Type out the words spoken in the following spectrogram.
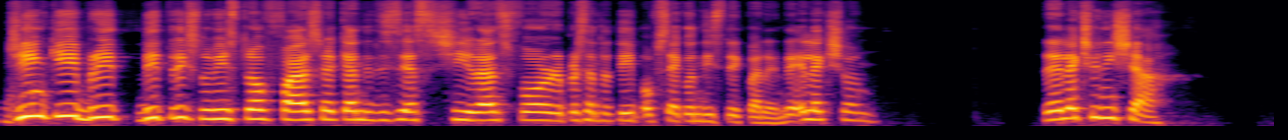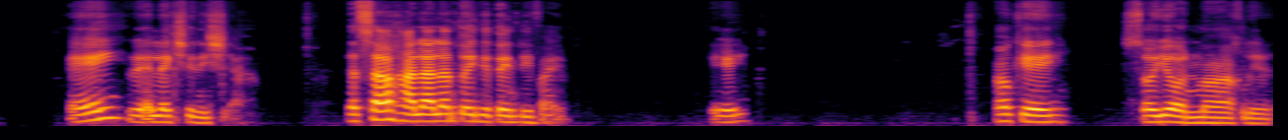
Jinky Brit Beatrix Luistro files her candidacy as she runs for representative of 2nd District pa rin. Re-election. Re-election ni siya. Okay? Re-election siya. That's how halalan 2025. Okay? Okay. So, yon mga clear.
